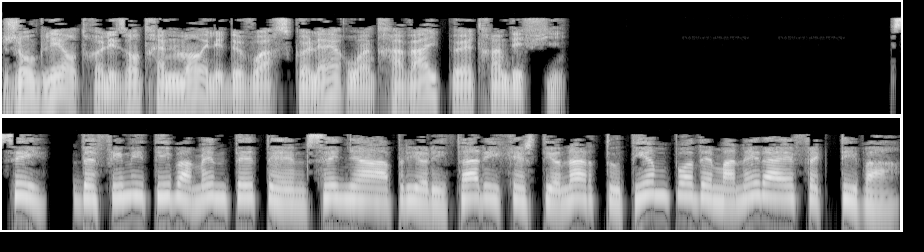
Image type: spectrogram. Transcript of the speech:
Jongler entre les entraînements et les devoirs scolaires ou un travail peut être un défi. Sí, definitivamente te enseña a priorizar y gestionar tu tiempo de manera efectiva.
